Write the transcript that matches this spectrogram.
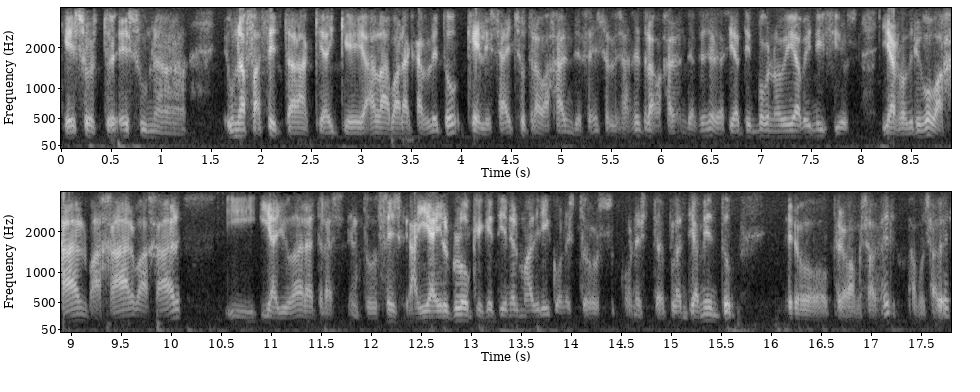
que eso es una, una faceta que hay que alabar a Carleto, que les ha hecho trabajar en defensa, les hace trabajar en defensa. Le hacía tiempo que no veía a Vinicius y a Rodrigo bajar, bajar, bajar y, y, ayudar atrás. Entonces ahí hay el bloque que tiene el Madrid con estos, con este planteamiento pero, pero vamos a ver, vamos a ver.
